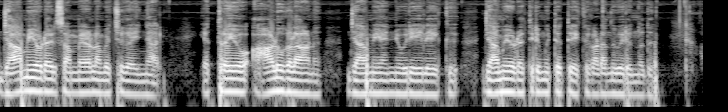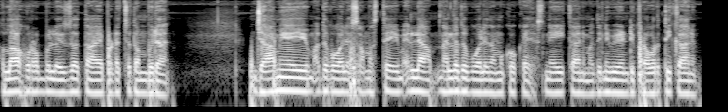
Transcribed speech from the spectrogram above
ജാമ്യയുടെ ഒരു സമ്മേളനം വെച്ച് കഴിഞ്ഞാൽ എത്രയോ ആളുകളാണ് ജാമ്യ അന്നൂരിയയിലേക്ക് ജാമ്യയുടെ തിരുമുറ്റത്തേക്ക് കടന്നു വരുന്നത് അള്ളാഹു റബ്ബുൽ ഇസ്സത്തായ പടച്ച തമ്പുരാൻ. ജാമ്യയെയും അതുപോലെ സമസ്തയും എല്ലാം നല്ലതുപോലെ നമുക്കൊക്കെ സ്നേഹിക്കാനും അതിനുവേണ്ടി പ്രവർത്തിക്കാനും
